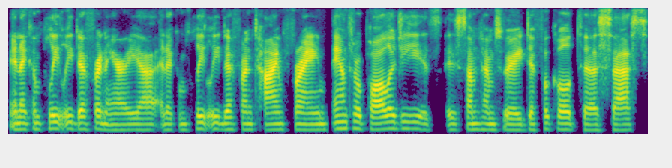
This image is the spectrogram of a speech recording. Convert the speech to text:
in a completely different area in a completely different time frame. Anthropology is, is sometimes very difficult to assess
